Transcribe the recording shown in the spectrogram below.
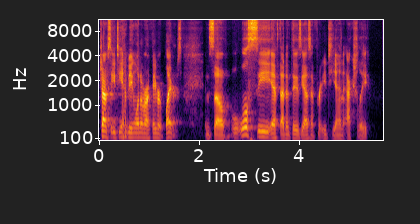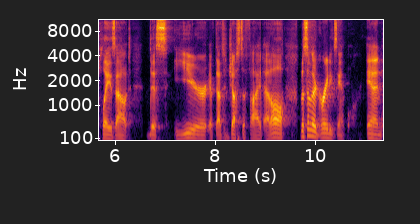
Travis Etienne being one of our favorite players. And so we'll see if that enthusiasm for Etienne actually plays out this year, if that's justified at all. But it's another great example. And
